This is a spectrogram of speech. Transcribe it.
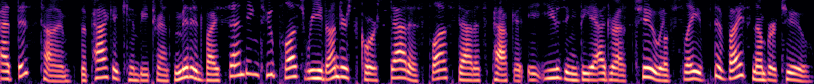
At this time, the packet can be transmitted by sending 2 plus read underscore status plus status packet it using the address 2 of slave device number 2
